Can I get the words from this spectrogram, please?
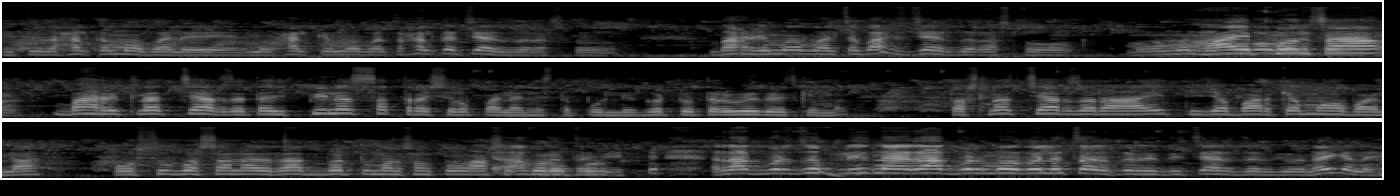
ही तुझा हलका मोबाईल आहे. मग हलक्या मोबाईलचा हलका चार्जर असतो. भारी मोबाईलचा भारी चार्जर असतो. मग म्हणलं तू आयफोनचा सांगायची? भारीतला चार्जर त्याची पिनच सतराशे रुपयाला नुसतं पुरली गट्टू तर वेगळीच किंमत. तसलाच चार्जर आहे तिच्या बारक्या मोबाईलला. पोसू बसाना रातभर तुम्हाला सांगतो असं करू करू तरी. रातभर झोपलीच नाही रातभर मोबाईलच चालू करत चार्जर घेऊन आहे का नाही?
